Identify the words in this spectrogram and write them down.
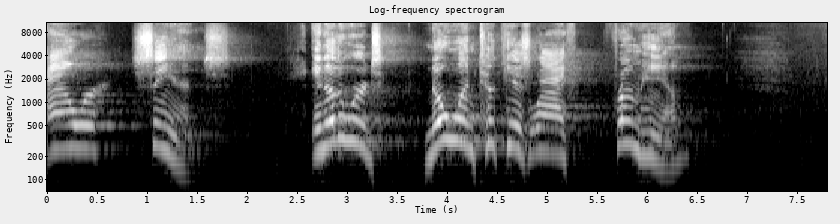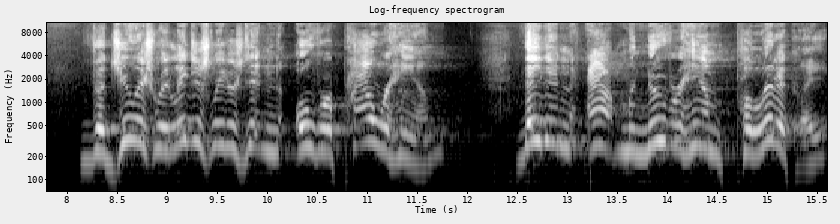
our sins. In other words, no one took his life from him. The Jewish religious leaders didn't overpower him. They didn't outmaneuver him politically.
